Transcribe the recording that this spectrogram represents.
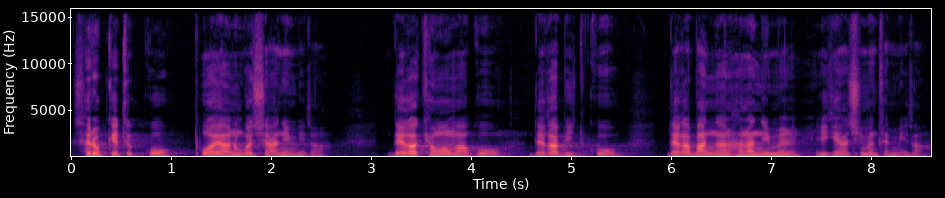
새롭게 듣고 보아야 하는 것이 아닙니다. 내가 경험하고 내가 믿고 내가 만난 하나님을 얘기하시면 됩니다.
